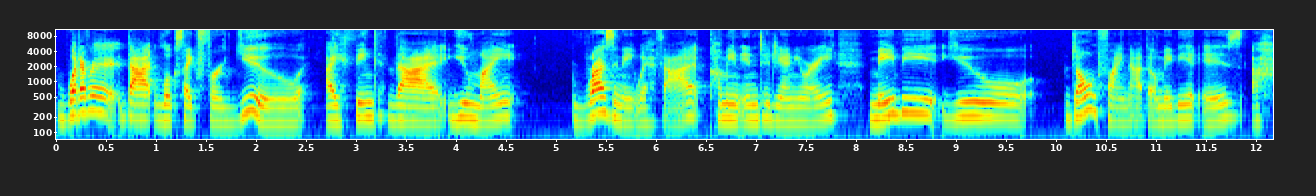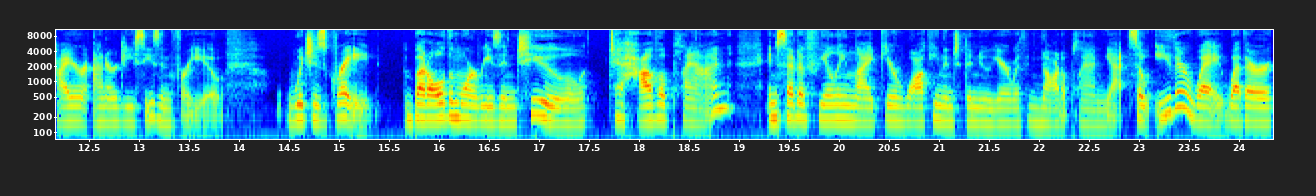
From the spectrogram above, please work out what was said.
whatever that looks like for you, I think that you might resonate with that coming into January. Maybe you don't find that though. Maybe it is a higher energy season for you, which is great. But all the more reason too to have a plan instead of feeling like you're walking into the new year with not a plan yet. So, either way, whether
